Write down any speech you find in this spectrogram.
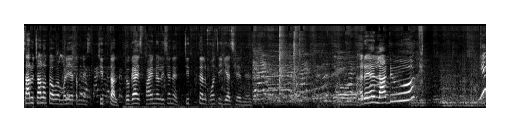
સારું ચાલો તો હવે મળીએ તમને ચિત્તલ. તો ગાઈસ ફાઇનલી છે ને ચિત્તલ પહોંચી ગયા છે ને. અરે લાડુ! અભી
